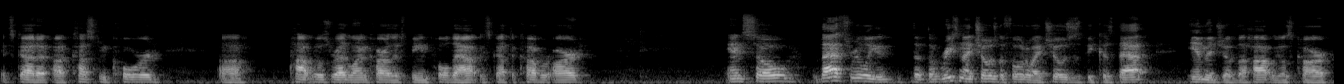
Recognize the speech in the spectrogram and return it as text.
It's got a, a custom cord, uh, Hot Wheels Redline car that's being pulled out. It's got the cover art. And so that's really, the, the reason I chose the photo I chose is because that image of the Hot Wheels car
